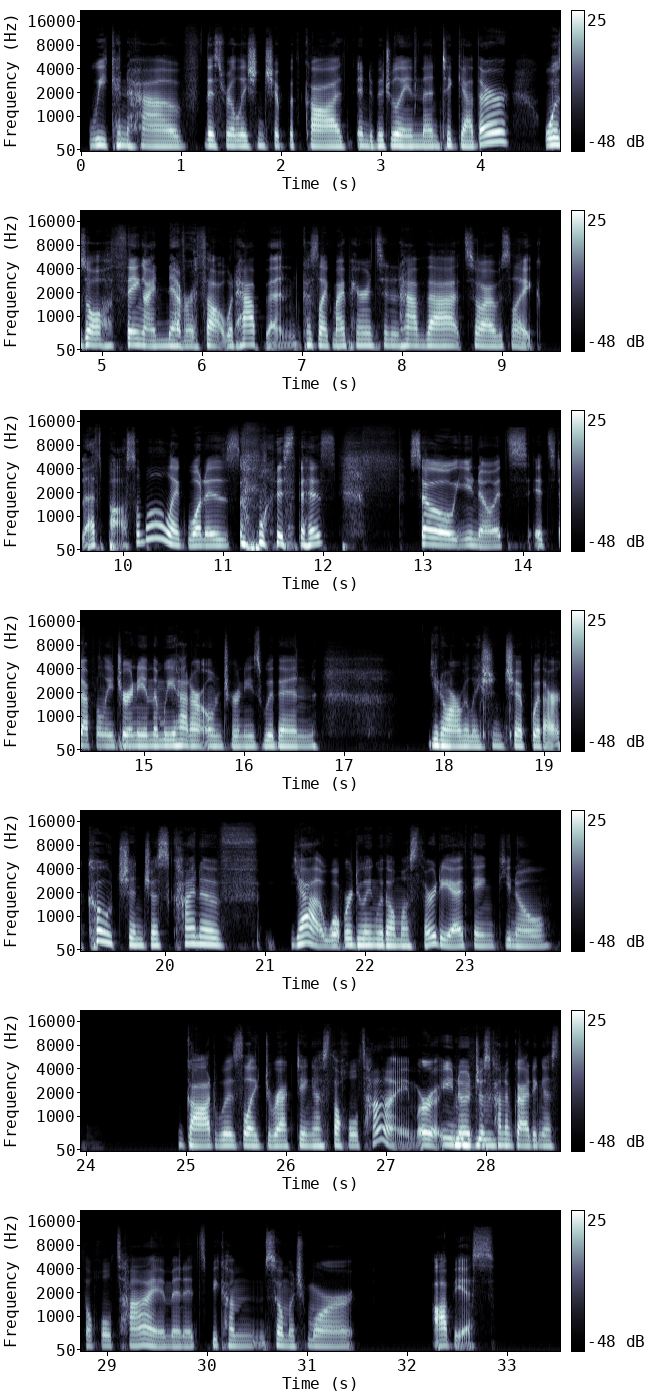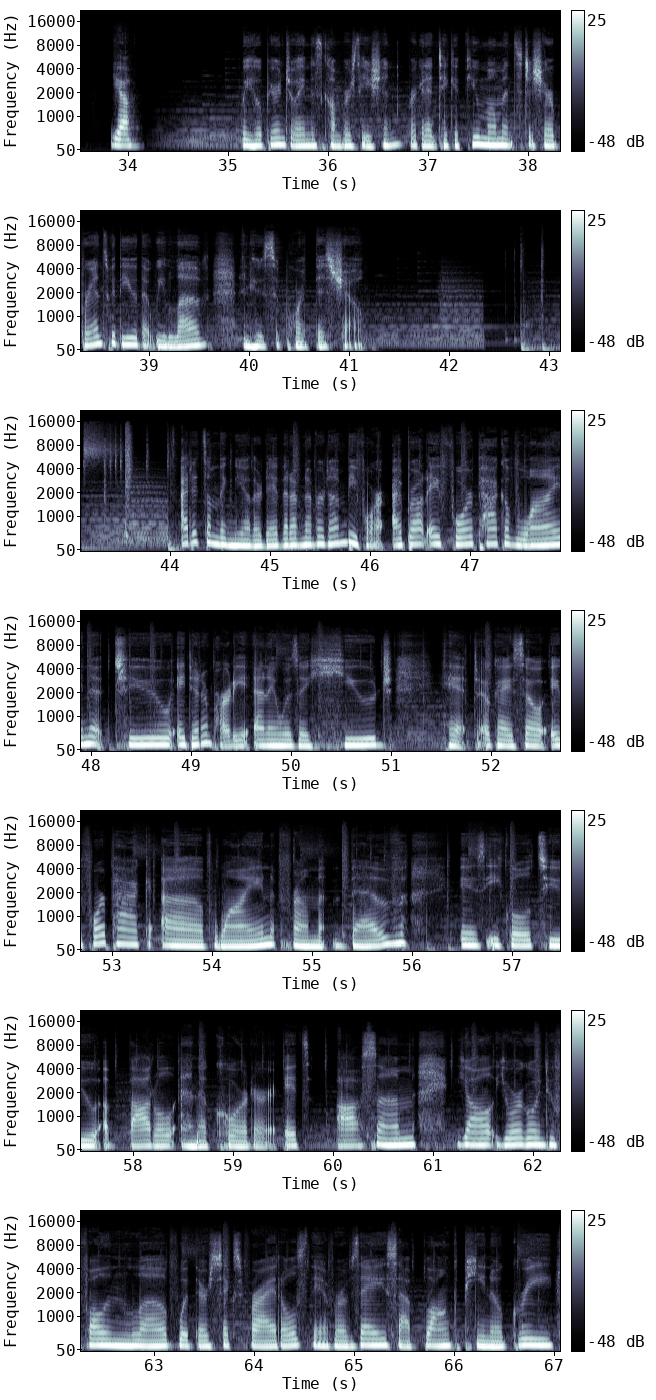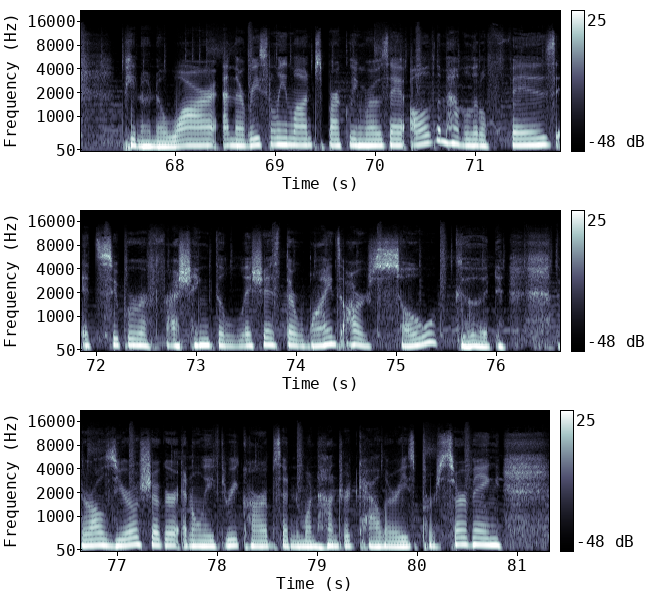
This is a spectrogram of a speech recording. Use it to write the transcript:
we can have this relationship with God individually and then together was a thing I never thought would happen. Cause like my parents didn't have that. So I was like, that's possible? Like what is what is this? So, you know, it's it's definitely journey and then we had our own journeys within you know, our relationship with our coach and just kind of yeah, what we're doing with almost 30. I think, you know, God was like directing us the whole time or you know, mm-hmm. just kind of guiding us the whole time and it's become so much more obvious. Yeah. We hope you're enjoying this conversation. We're going to take a few moments to share brands with you that we love and who support this show. I did something the other day that I've never done before. I brought a four pack of wine to a dinner party and it was a huge hit. Okay, so a four pack of wine from Bev is equal to a bottle and a quarter. It's awesome. Y'all, you're going to fall in love with their six varietals. They have Rosé, Sauv Blanc, Pinot Gris, Pinot Noir, and their recently launched Sparkling Rosé. All of them have a little fizz. It's super refreshing, delicious. Their wines are so good. They're all zero sugar and only three carbs and 100 calories per serving.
